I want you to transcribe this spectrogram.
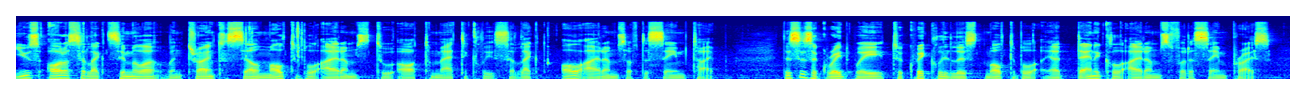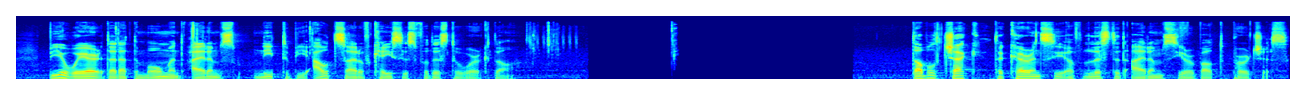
Use auto select similar when trying to sell multiple items to automatically select all items of the same type. This is a great way to quickly list multiple identical items for the same price. Be aware that at the moment items need to be outside of cases for this to work though. Double check the currency of listed items you're about to purchase.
